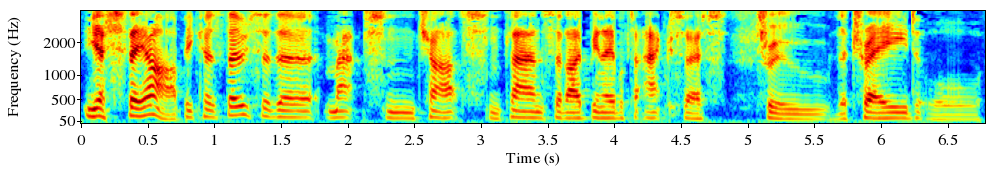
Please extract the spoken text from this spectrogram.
Yes, they are, because those are the maps and charts and plans that I've been able to access through the trade or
